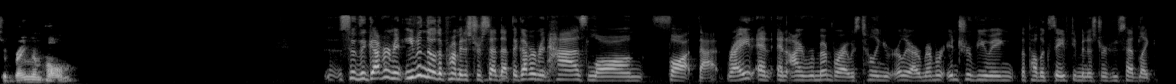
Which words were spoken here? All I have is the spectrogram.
to bring them home so the government, even though the prime minister said that, the government has long fought that, right? And and I remember I was telling you earlier, I remember interviewing the public safety minister who said, like,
